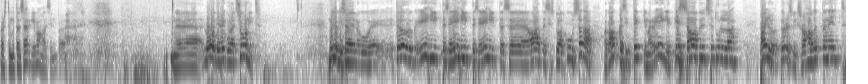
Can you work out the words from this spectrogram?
varsti ma võtan särgi maha siin. Äh, loodi regulatsioonid muidugi see nagu tõu-, ehitas ja ehitas ja ehitas äh, alates siis tuhat kuussada, aga hakkasid tekkima reeglid, kes saab üldse tulla, palju börs võiks raha võtta neilt.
